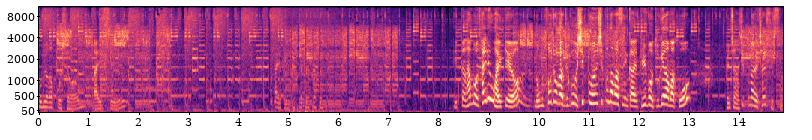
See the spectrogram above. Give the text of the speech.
투명화 potion nice 빨리 빨리 빨리 빨리 빨리 일단 한번 살리고 갈게요 너무 터져가지고 10분 10분 남았으니까 빌보드 두개 남았고 괜찮아 10분 안에 찾을 수 있어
